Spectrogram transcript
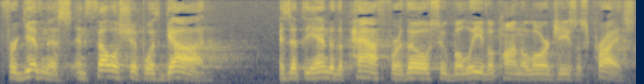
forgiveness, and fellowship with God is at the end of the path for those who believe upon the Lord Jesus Christ.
